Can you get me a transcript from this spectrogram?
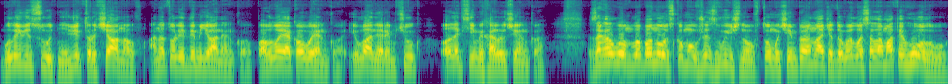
були відсутні Віктор Чанов, Анатолій Дем'яненко, Павло Яковенко, Іван Яремчук, Олексій Михайличенко. Загалом Лобановському вже звично в тому чемпіонаті довелося ламати голову,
